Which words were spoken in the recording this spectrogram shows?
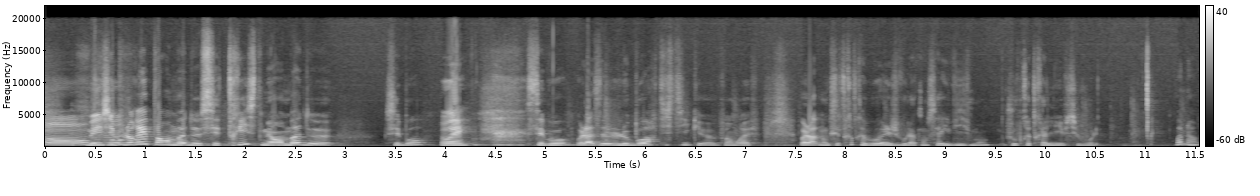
Oh. Mais j'ai pleuré pas en mode euh, c'est triste, mais en mode euh, c'est beau. Ouais. c'est beau, voilà, c'est le beau artistique, euh, enfin bref. Voilà, donc c'est très très beau et je vous la conseille vivement. Je vous prêterai le livre si vous voulez. Voilà.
